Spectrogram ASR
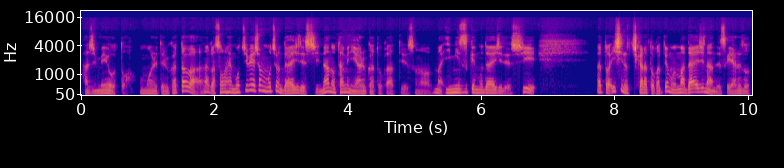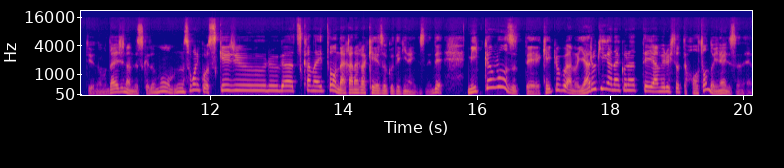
始めようと思われている方は、なんかその辺モチベーションももちろん大事ですし、何のためにやるかとかっていう、その、まあ意味付けも大事ですし、あとは意志の力とかっていうのもまあ大事なんですけど、やるぞっていうのも大事なんですけども、うんそこにこうスケジュールがつかないとなかなか継続できないんですね。で、3日坊主って結局あの、やる気がなくなってやめる人ってほとんどいないんですよね。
